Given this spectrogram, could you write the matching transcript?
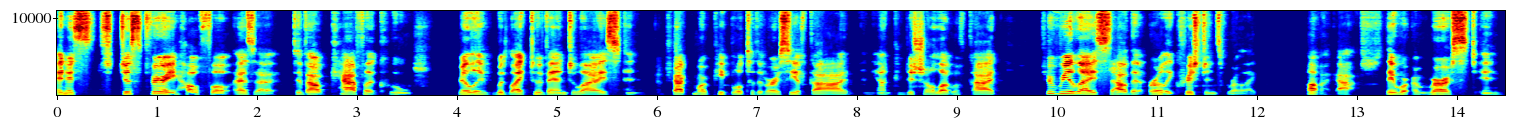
and it's just very helpful as a devout Catholic who really would like to evangelize and attract more people to the mercy of God and the unconditional love of God to realize how the early Christians were like, oh my gosh, they were immersed in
